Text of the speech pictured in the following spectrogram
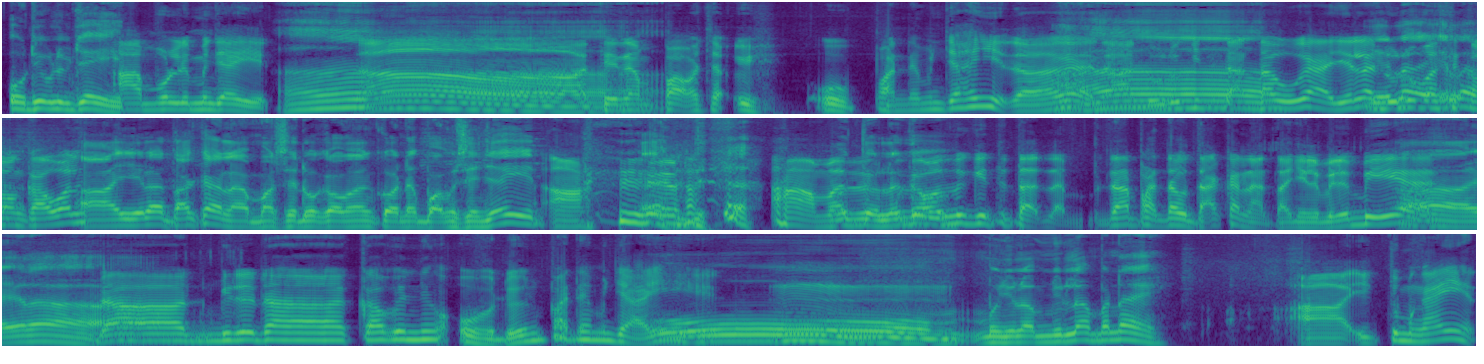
Oh dia boleh berjahit. Ah Boleh menjahit Ah. ah Saya nampak macam Eh Oh pandai menjahit lah kan ah. Dulu kita tak tahu kan Yelah, dulu masa kawan-kawan Ah yelah takkanlah masa dua kawan kau nak buat mesin jahit. Ah, ah masa Betul lah tu. kawan tu kita tak tak dapat tahu takkan nak tanya lebih-lebih kan. Ah yelah. Dah bila dah kahwin tengok oh dia ni pandai menjahit. Oh, Hmm. menyulam-menyulam pandai. Ah itu mengait.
